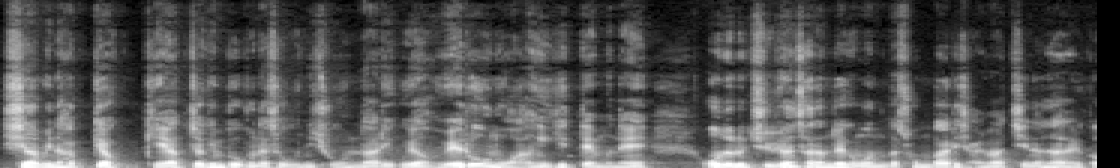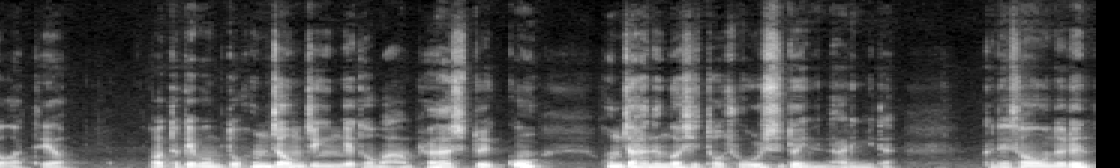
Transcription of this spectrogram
시험이나 합격, 계약적인 부분에서 운이 좋은 날이고요. 외로운 왕이기 때문에 오늘은 주변 사람들과 뭔가 손발이 잘 맞지는 않을 것 같아요. 어떻게 보면 또 혼자 움직이는 게 더 마음 편할 수도 있고 혼자 하는 것이 더 좋을 수도 있는 날입니다. 그래서 오늘은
